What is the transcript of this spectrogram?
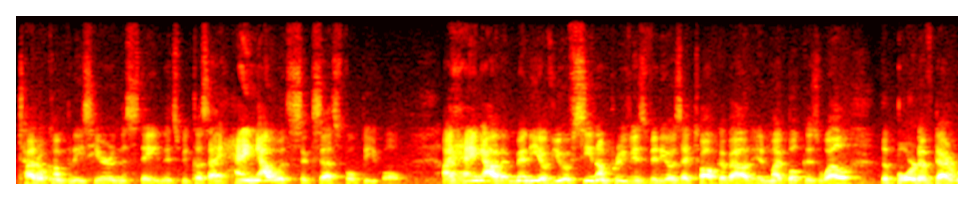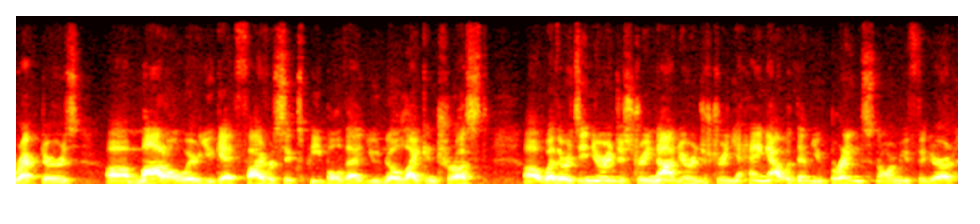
title companies here in the state, and it's because I hang out with successful people. I hang out. at Many of you have seen on previous videos I talk about in my book as well, the board of directors uh, model where you get five or six people that you know, like, and trust. Uh, whether it's in your industry, not in your industry, you hang out with them, you brainstorm, you figure out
